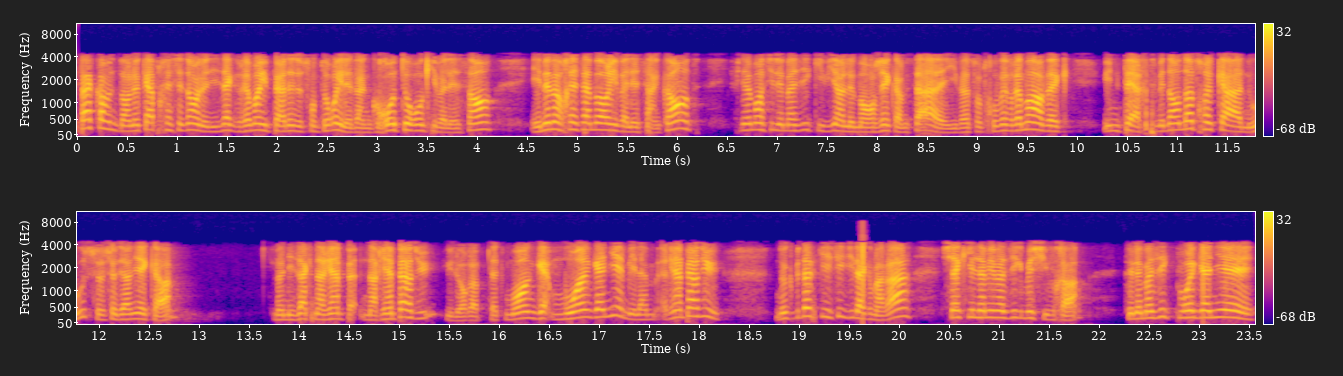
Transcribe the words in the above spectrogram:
pas comme dans le cas précédent, le Nizak vraiment il perdait de son taureau, il avait un gros taureau qui valait 100 et même après sa mort il valait 50. Finalement, si le Mazik qui vient le manger comme ça, il va se retrouver vraiment avec une perte. Mais dans notre cas, nous, ce, dernier cas, le Nizak n'a rien, n'a rien perdu. Il aurait peut-être moins, moins gagné, mais il n'a rien perdu. Donc peut-être qu'ici, dit l'Agmara, Shakil Nami Mazik Beshivra, que le Mazik pourrait gagner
